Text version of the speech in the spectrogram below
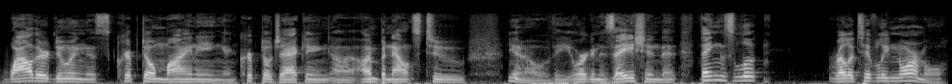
while they're doing this crypto mining and crypto jacking, uh, unbeknownst to you know the organization, that things look relatively normal.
